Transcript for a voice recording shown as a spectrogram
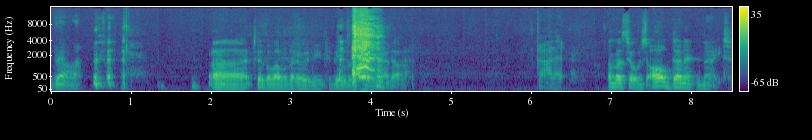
draw uh, to the level that I would need to be able to pull that off. Got it. Unless it was all done at night.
